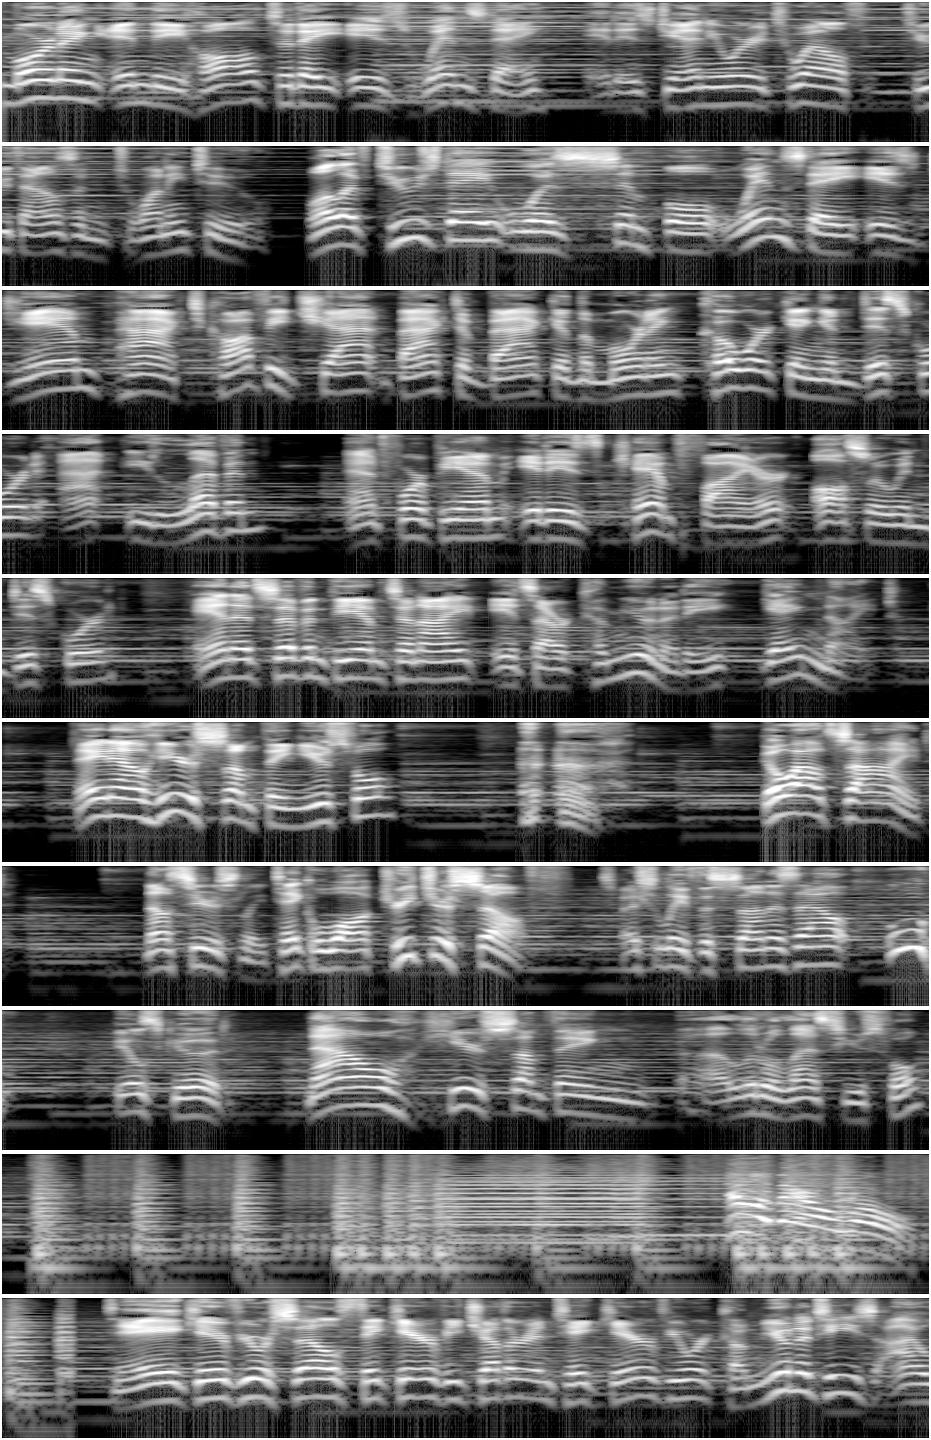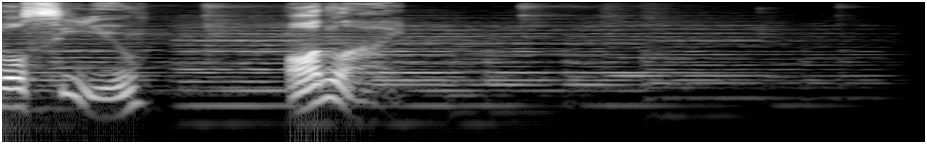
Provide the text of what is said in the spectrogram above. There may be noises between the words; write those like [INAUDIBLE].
morning, Indy Hall. Today is Wednesday. It is January 12th, 2022. Well, if Tuesday was simple, Wednesday is jam packed. Coffee chat back to back in the morning, co working in Discord at 11. At 4 p.m., it is campfire, also in Discord. And at 7 p.m. tonight, it's our community game night. Hey, now here's something useful [CLEARS THROAT] go outside. Now, seriously, take a walk, treat yourself, especially if the sun is out. Ooh, feels good. Now, here's something a little less useful. Do a barrel roll. Take care of yourselves, take care of each other, and take care of your communities. I will see you online.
